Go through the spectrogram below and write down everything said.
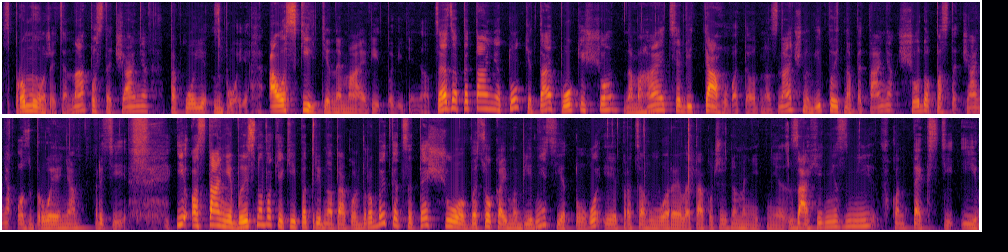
спроможеться на постачання такої зброї. А оскільки немає відповіді на це запитання, то Китай поки що намагається відтягувати однозначно відповідь на питання щодо постачання озброєння Росії. І останній висновок, який потрібно також зробити, це те, що висока ймовірність є того, і про це говорили також різноманітні західні ЗМІ в контексті і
